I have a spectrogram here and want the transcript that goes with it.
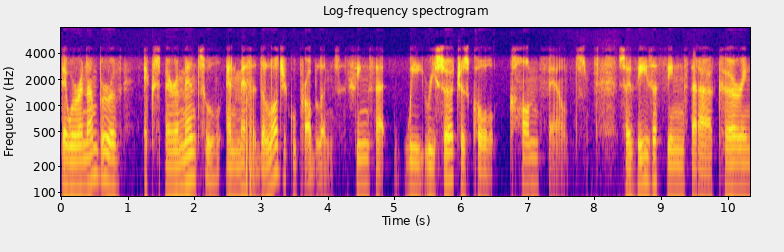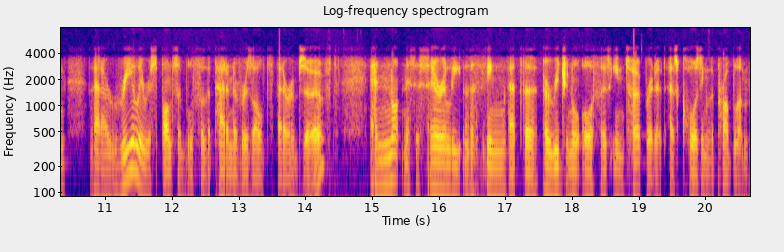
there were a number of experimental and methodological problems, things that we researchers call confounds. So these are things that are occurring that are really responsible for the pattern of results that are observed and not necessarily the thing that the original authors interpreted as causing the problem.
